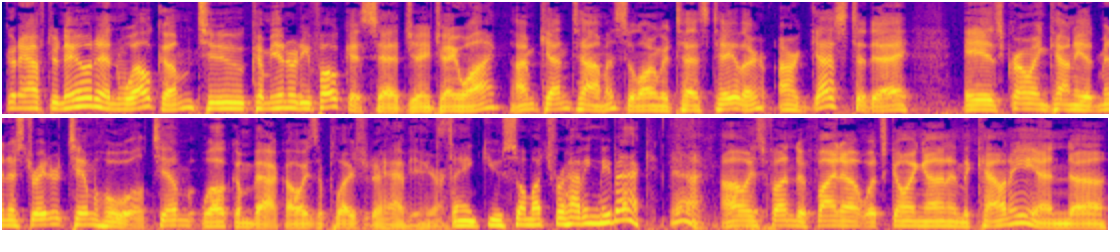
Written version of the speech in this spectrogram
Good afternoon and welcome to Community Focus at JJY. I'm Ken Thomas along with Tess Taylor. Our guest today is Crow Wing County Administrator Tim Houle. Tim, welcome back. Always a pleasure to have you here. Thank you so much for having me back. Yeah, always fun to find out what's going on in the county and uh,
